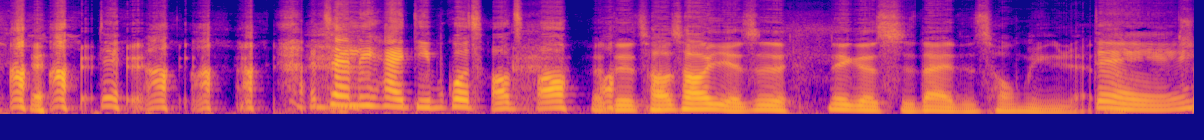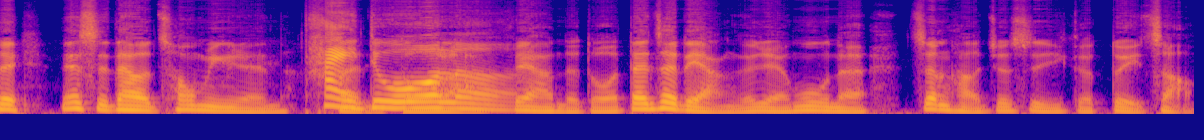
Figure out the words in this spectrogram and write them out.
对啊，再厉害敌不过曹操。对，曹操也是那个时代的聪明人。对，所以那时代的聪明人太多了，非常的多。但这两个人物呢，正好就是一个对照，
